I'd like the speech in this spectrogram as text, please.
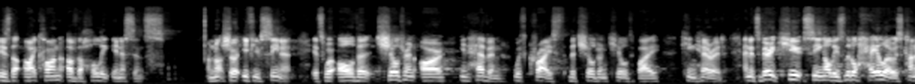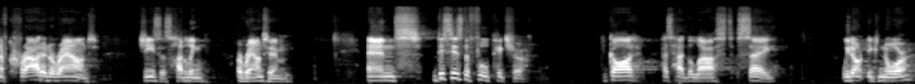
is the icon of the holy innocents. I'm not sure if you've seen it. It's where all the children are in heaven with Christ, the children killed by King Herod. And it's very cute seeing all these little halos kind of crowded around Jesus, huddling around him. And this is the full picture. God has had the last say. We don't ignore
